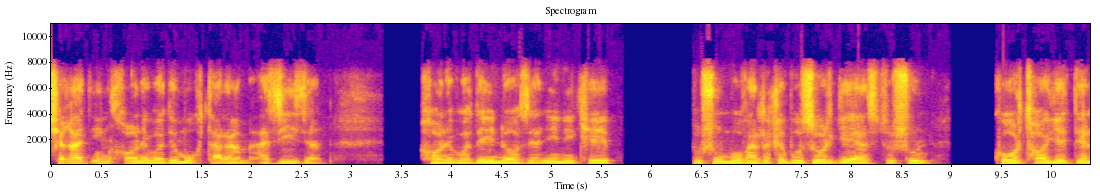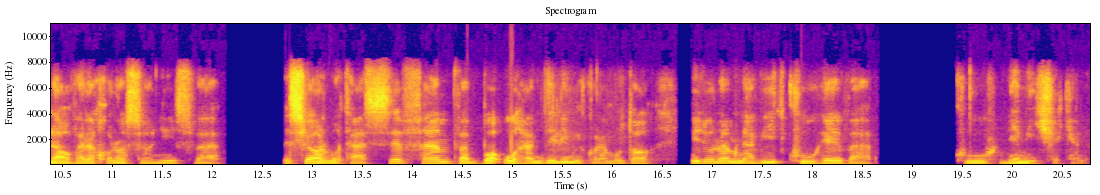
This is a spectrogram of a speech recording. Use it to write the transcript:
چقدر این خانواده محترم عزیزن. خانواده نازنینی که توشون مورخ بزرگی از توشون کردهای دلاور خراسانی است و بسیار متاسفم و با او همدلی می‌کنم. اونتا می‌دونم نوید کوه و کوه نمیشکنه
